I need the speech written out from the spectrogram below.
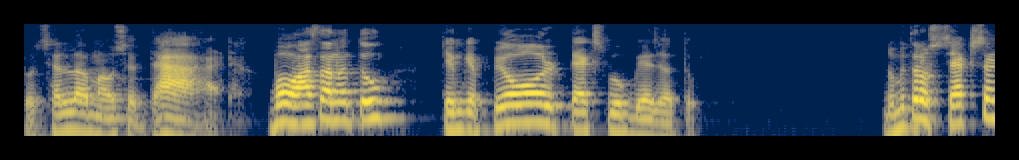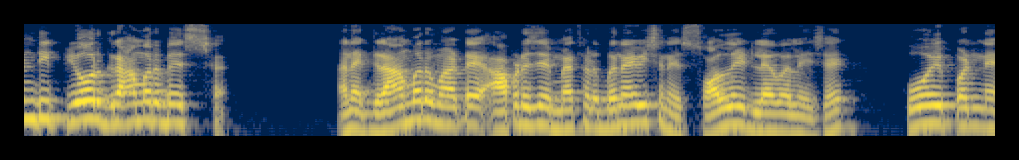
તો છેલ્લામાં આવશે ધેટ. બહુ આસાન હતું, કેમ કે પ્યોર ટેક્સ્ટ બુક બેઝ હતું. તો મિત્રો section D pure grammar base છે. અને ગ્રામર માટે આપણે જે મેથડ બનાવી છે ને સોલિડ લેવલની છે. કોઈ પણને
